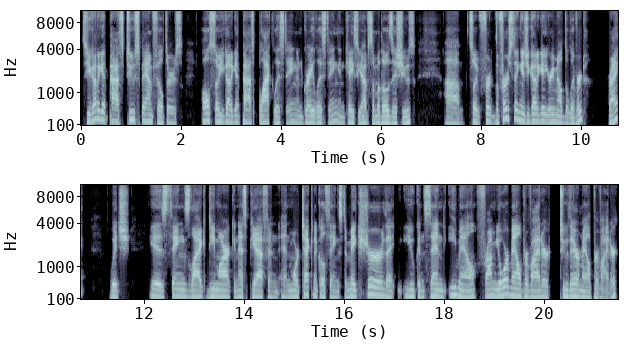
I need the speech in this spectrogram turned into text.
So you got to get past two spam filters. Also, you got to get past blacklisting and gray listing in case you have some of those issues. Um, so for the first thing is you got to get your email delivered, right? Which is things like DMARC and SPF and and more technical things to make sure that you can send email from your mail provider to their mail provider.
